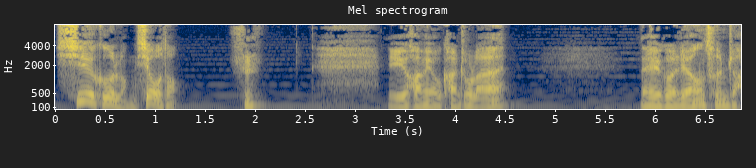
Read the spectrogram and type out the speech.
谢哥冷笑道：“哼，你还没有看出来？那个梁村长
